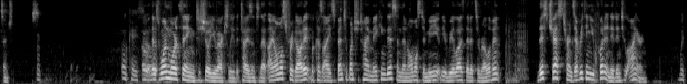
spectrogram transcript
essentially. okay, so Oh, there's one more thing to show you actually that ties into that. I almost forgot it because I spent a bunch of time making this and then almost immediately realized that it's irrelevant. This chest turns everything you put in it into iron. which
